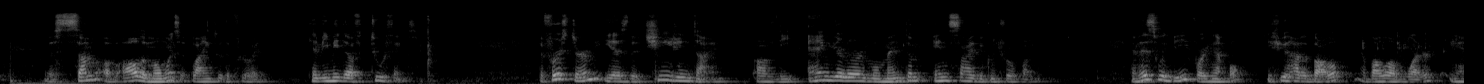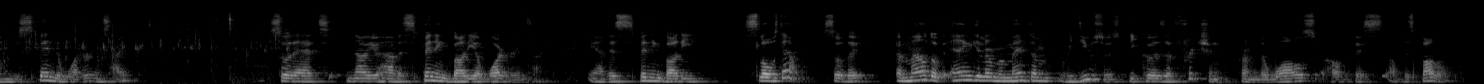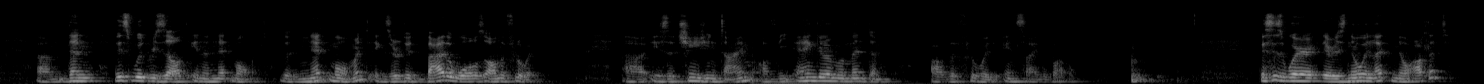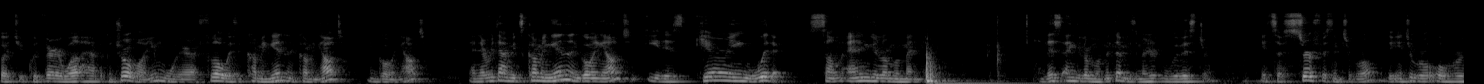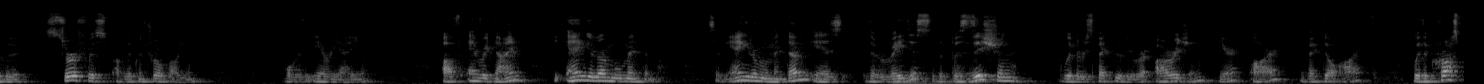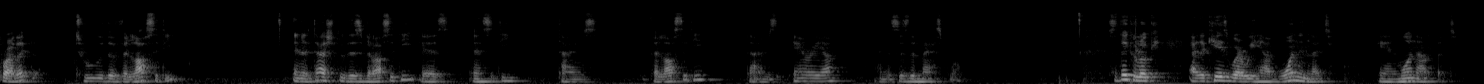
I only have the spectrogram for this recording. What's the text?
the sum of all the moments applying to the fluid, can be made of two things. The first term is the changing time of the angular momentum inside the control volume. And this would be, for example, if you have a bottle, a bottle of water, and you spin the water inside, so that now you have a spinning body of water inside. And this spinning body slows down. So the amount of angular momentum reduces because of friction from the walls of this, of this bottle. Um, then this would result in a net moment. The net moment exerted by the walls on the fluid uh, is a change in time of the angular momentum of the fluid inside the bottle. This is where there is no inlet, no outlet, but you could very well have a control volume where a flow is coming in and coming out and going out. And every time it's coming in and going out, it is carrying with it some angular momentum. And this angular momentum is measured with this term. It's a surface integral, the integral over the surface of the control volume, over the area here, of every time the angular momentum so the angular momentum is the radius, so the position with respect to the origin here, r, vector r, with a cross product to the velocity. And attached to this velocity is density times velocity times area, and this is the mass flow. So take a look at a case where we have one inlet and one outlet.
